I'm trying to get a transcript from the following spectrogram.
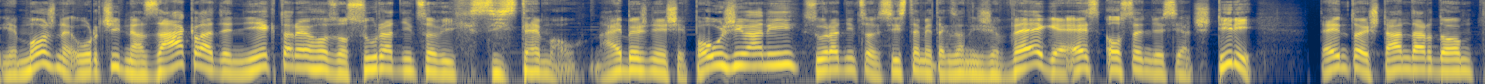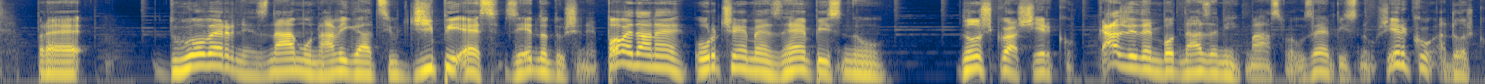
je možné určiť na základe niektorého zo súradnicových systémov. Najbežnejšie používaný súradnicový systém je tzv. VGS 84. Tento je štandardom pre dôverne známu navigáciu GPS, zjednodušene povedané, určujeme zemepisnú dĺžku a šírku. Každý ten bod na Zemi má svoju zemepisnú šírku a dĺžku.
